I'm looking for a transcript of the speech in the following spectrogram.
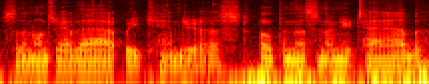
So then once we have that, we can just open this in a new tab,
